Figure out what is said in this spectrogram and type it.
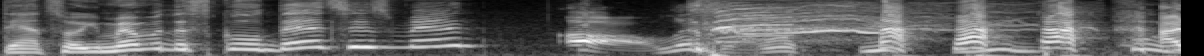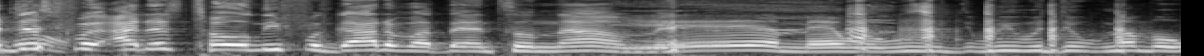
dance, so you remember the school dances, man? Oh, listen, you, you, I just, for, I just totally forgot about that until now, man. Yeah, man. When we, would- we would do, remember,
